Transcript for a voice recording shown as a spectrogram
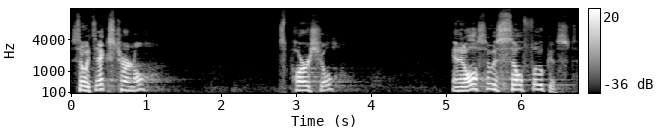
So it's external, it's partial, and it also is self focused.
